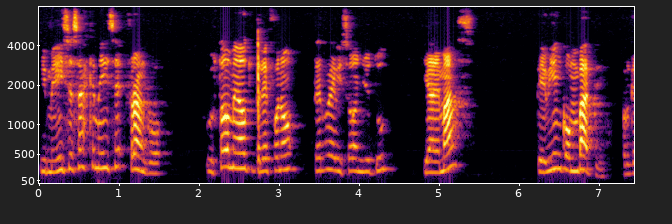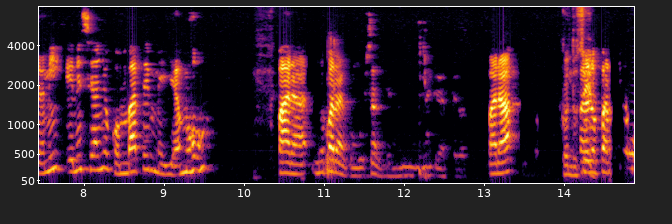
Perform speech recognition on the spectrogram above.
y me dice, ¿sabes qué me dice? Franco, Gustavo me ha dado tu teléfono, te he revisado en YouTube, y además te vi en combate, porque a mí en ese año combate me llamó para, no para concursante, para Conducir. para los partidos de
